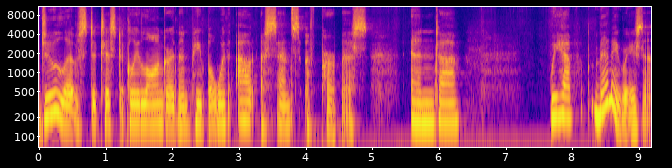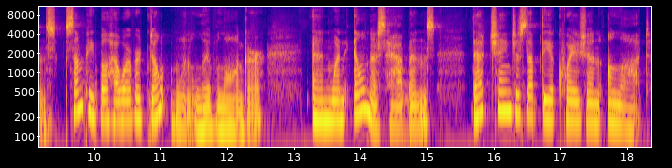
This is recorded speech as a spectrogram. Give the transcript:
do live statistically longer than people without a sense of purpose. And uh, we have many reasons. Some people, however, don't want to live longer. And when illness happens, that changes up the equation a lot.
